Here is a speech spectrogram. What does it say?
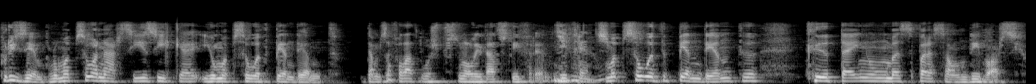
por exemplo, uma pessoa narcísica e uma pessoa dependente. Estamos a falar de duas personalidades diferentes. Diferentes. Uma pessoa dependente que tem uma separação, um divórcio,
